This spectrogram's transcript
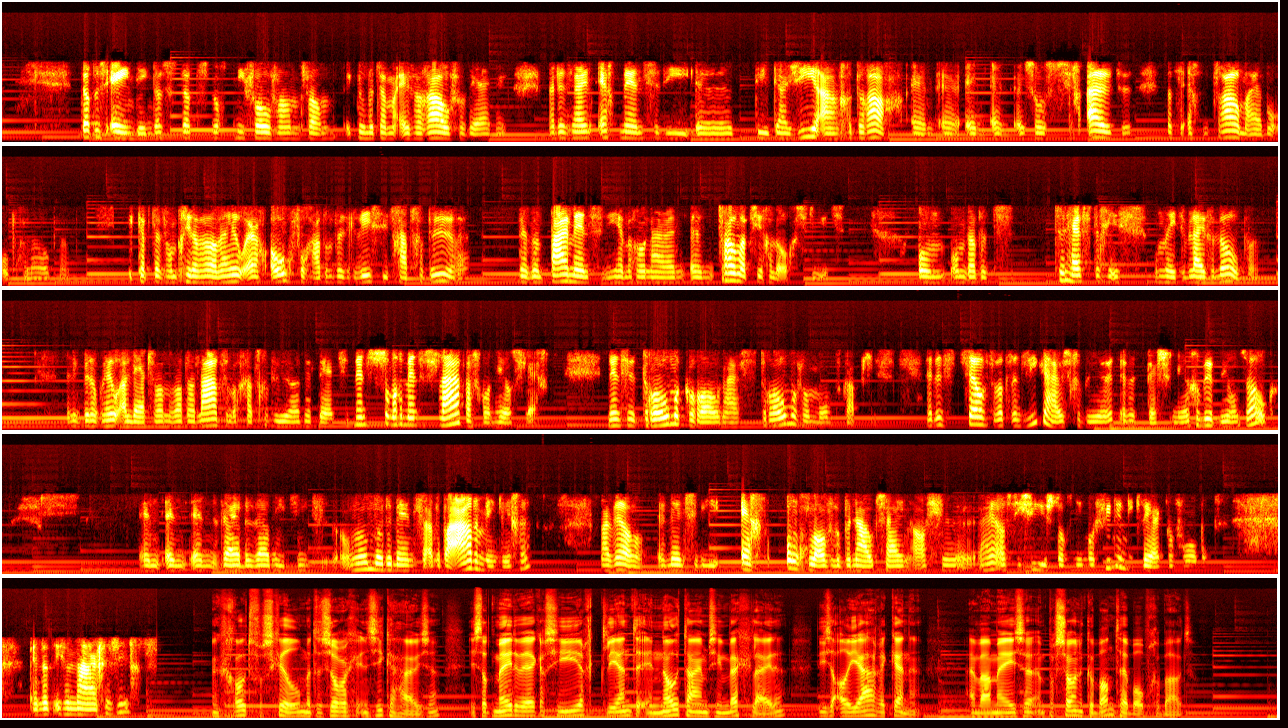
dat is één ding. Dat is, dat is nog het niveau van, van, ik noem het dan maar even rouwverwerking. Maar er zijn echt mensen die, uh, die daar zie je aan gedrag en, uh, en, en, en zoals ze zich uiten, dat ze echt een trauma hebben opgelopen. Ik heb daar van begin af wel heel erg oog voor gehad, omdat ik wist dit gaat gebeuren. We hebben een paar mensen die hebben gewoon naar een, een traumapsycholoog gestuurd. Om, omdat het te heftig is om mee te blijven lopen. En ik ben ook heel alert van wat er later nog gaat gebeuren met mensen. mensen sommige mensen slapen gewoon heel slecht. Mensen dromen corona's, dromen van mondkapjes. Het is hetzelfde wat in het ziekenhuis gebeurt en het personeel gebeurt bij ons ook. En, en, en wij hebben wel niet, honderden mensen aan de beademing liggen. Maar wel mensen die echt ongelooflijk benauwd zijn als, je, hè, als die zuurstof, die morfine niet werkt bijvoorbeeld. En dat is een naar gezicht. Een groot verschil met de zorg in ziekenhuizen is dat medewerkers hier cliënten in no time zien wegglijden die ze al jaren kennen en waarmee ze een persoonlijke band hebben opgebouwd.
